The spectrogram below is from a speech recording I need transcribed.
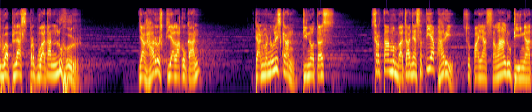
12 perbuatan luhur yang harus dia lakukan dan menuliskan di notes serta membacanya setiap hari supaya selalu diingat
